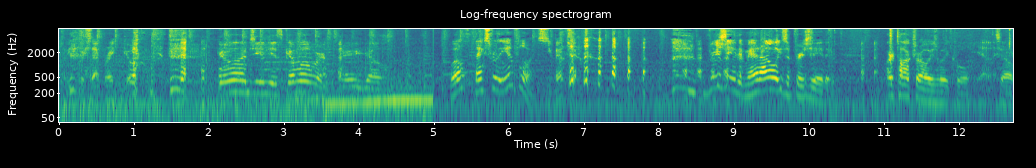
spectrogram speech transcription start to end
Let me push that brake and go. Go on, genius, come over. There you go. Well, thanks for the influence. You betcha. appreciate it, man. I always appreciate it. Our talks are always really cool. Yeah, So,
